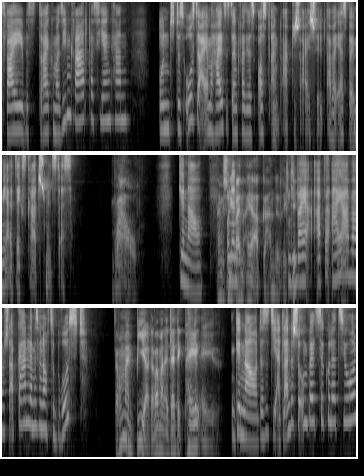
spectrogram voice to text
2 bis 3,7 Grad passieren kann. Und das Osterei am Hals ist dann quasi das ostantarktische Eisschild. Aber erst bei mehr als 6 Grad schmilzt das. Wow. Genau. Dann haben wir schon Und die dann- beiden Eier abgehandelt, Und die richtig? beiden Ab Eier haben wir schon abgehandelt. Dann müssen wir noch zur Brust. Da war mein Bier, da war mein Atlantic Pale Ale. Genau, das ist die atlantische Umweltzirkulation.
